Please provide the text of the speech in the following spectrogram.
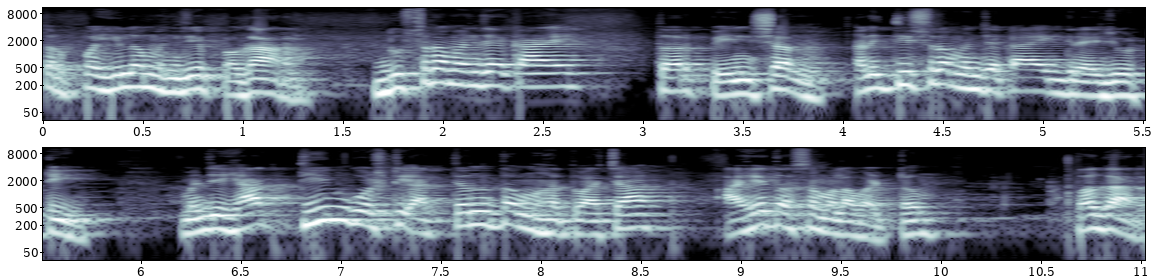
तर पहिलं म्हणजे पगार. दुसरं म्हणजे काय? तर पेन्शन. आणि तिसरं म्हणजे काय? ग्रॅज्युटी म्हणजे ह्या तीन गोष्टी अत्यंत महत्त्वाच्या आहेत असं मला वाटतं. पगार.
